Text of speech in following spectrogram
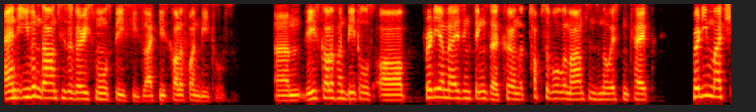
And even down to the very small species like these colophon beetles. Um, these colophon beetles are pretty amazing things. They occur on the tops of all the mountains in the Western Cape pretty much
